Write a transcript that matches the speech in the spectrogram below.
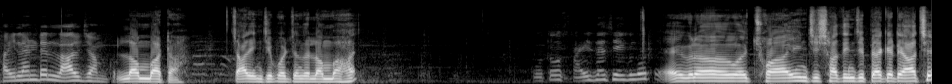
থাইল্যান্ডের লাল জাম্প লম্বাটা চার ইঞ্চি পর্যন্ত লম্বা হয় কত সাইজ আছে এগুলোর এগুলো ওই ছয় ইঞ্চি সাত ইঞ্চি প্যাকেটে আছে।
